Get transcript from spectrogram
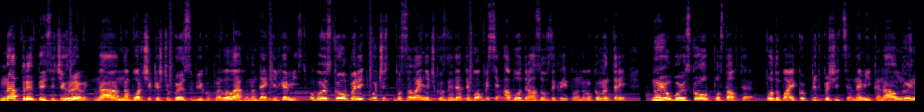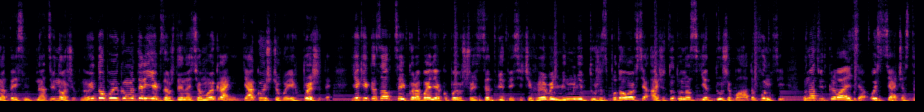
на 3000 гривень на наборчики, щоб ви собі купили Лего на декілька місць. Обов'язково беріть участь, посиланнячко знайдете в описі або одразу в закріпленому коментарі. Ну і обов'язково поставте вподобайку, підпишіться на мій канал, ну і натисніть на дзвіночок. Ну і топові коментарі, як завжди, на цьому екрані. Дякую, що ви їх пишете. Як я казав, цей корабель я купив щось за 2000 гривень. Він мені дуже сподобався, адже тут у нас є дуже багато функцій. У нас відкривається ось ця частина.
